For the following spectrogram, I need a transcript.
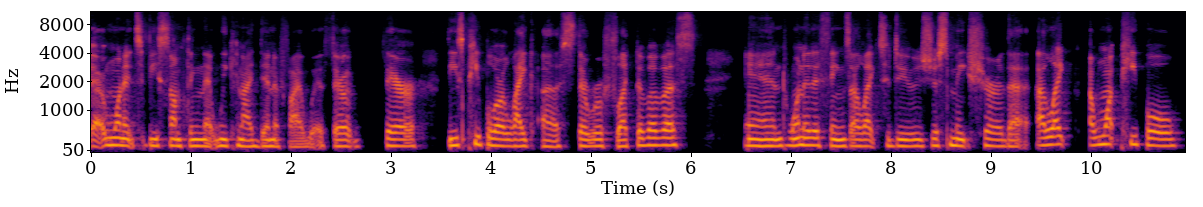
I want it to be something that we can identify with. They're they're these people are like us. They're reflective of us. And one of the things I like to do is just make sure that I like I want people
